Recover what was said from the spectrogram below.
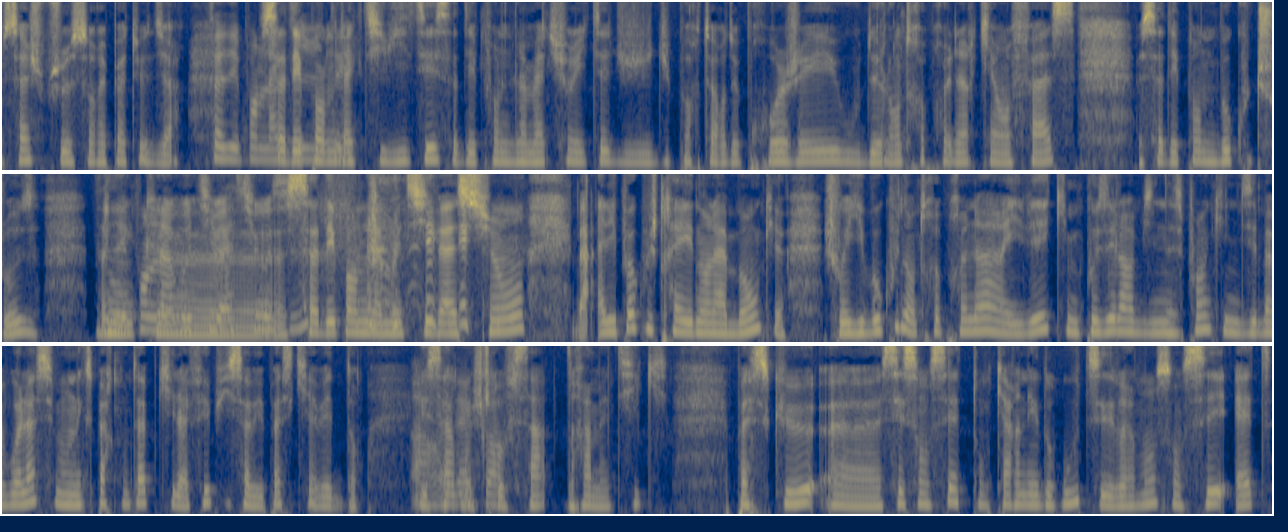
Ça, je ne saurais pas te dire. Ça dépend de Ça dépend de l'activité, ça dépend de la maturité du, porteur de projet ou de l'entrepreneur qui est en face. Ça dépend de beaucoup de choses. Ça dépend de la motivation euh, aussi. Ça dépend de la motivation. bah, à l'époque où je travaillais dans la banque, je voyais beaucoup d'entrepreneurs arriver qui me posaient leur business plan, qui me disaient bah voilà, c'est mon expert comptable qui l'a fait, puis il savait pas ce qu'il y avait dedans. Ah Et ça, moi, je trouve ça dramatique parce que euh, c'est censé être ton carnet de route, c'est vraiment censé être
